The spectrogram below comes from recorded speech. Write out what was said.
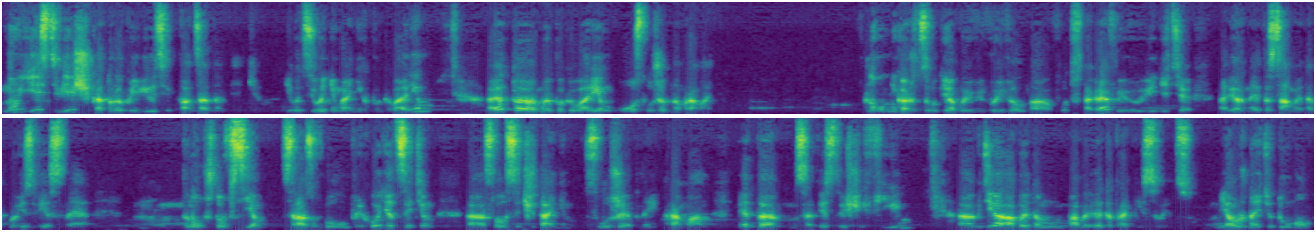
Но есть вещи, которые появились и в 20 веке. И вот сегодня мы о них поговорим. Это мы поговорим о служебном романе. Ну, мне кажется, вот я вывел на вот фотографию, вы видите, наверное, это самое такое известное, ну, что всем сразу в голову приходит с этим а, словосочетанием «служебный роман». Это соответствующий фильм, а, где об этом об это прописывается. Я уже, знаете, думал,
